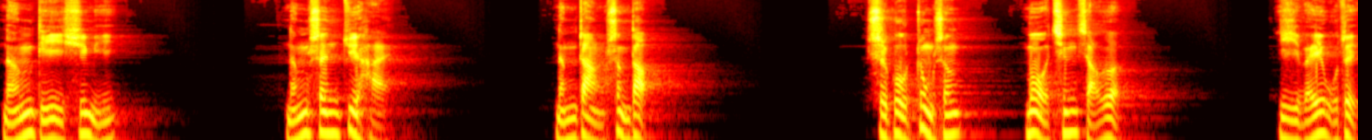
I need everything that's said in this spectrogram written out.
能敌须弥，能深巨海，能障圣道。是故众生莫轻小恶，以为无罪，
